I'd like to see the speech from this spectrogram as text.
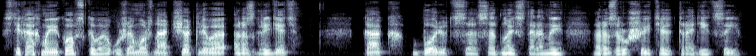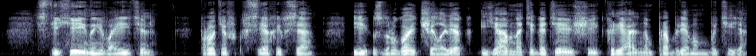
В стихах Маяковского уже можно отчетливо разглядеть, как борются с одной стороны разрушитель традиций, стихийный воитель против всех и вся, и с другой — человек, явно тяготеющий к реальным проблемам бытия.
